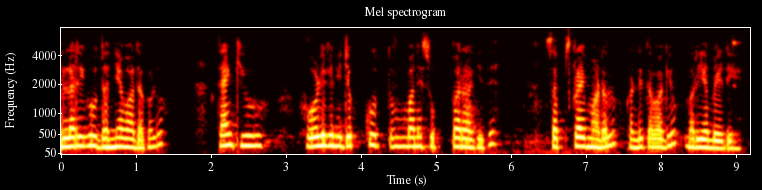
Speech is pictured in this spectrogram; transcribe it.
ಎಲ್ಲರಿಗೂ ಧನ್ಯವಾದಗಳು. ಥ್ಯಾಂಕ್ ಯು ಹೋಳಿಗೆ ನಿಜಕ್ಕೂ ತುಂಬಾ ಸೂಪರಾಗಿದೆ ಸಬ್ಸ್ಕ್ರೈಬ್ ಮಾಡಲು ಖಂಡಿತವಾಗಿಯೂ ಮರೆಯಬೇಡಿ.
